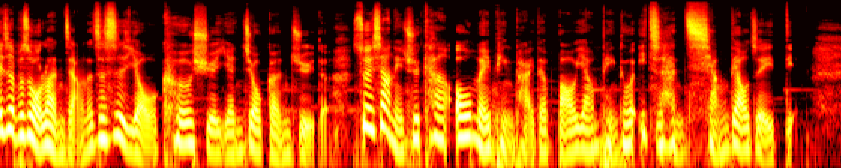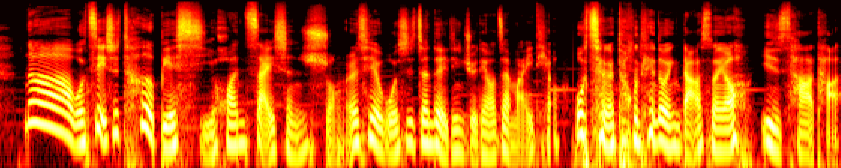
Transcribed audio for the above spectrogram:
诶，这不是我乱讲的，这是有科学研究根据的。所以像你去看欧美品牌的保养品，都会一直很强调这一点。那我自己是特别喜欢再生霜，而且我是真的已经决定要再买一条，我整个冬天都已经打算要一直擦它。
